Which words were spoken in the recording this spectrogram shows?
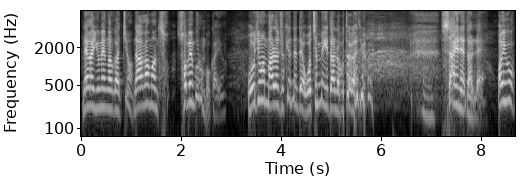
내가 유명한 거 같죠? 나가면 소, 소변 보러 못 가요. 오줌은 말아 죽겠는데 5천 명이 달라붙어가지고 사인해 달래. 아 이거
